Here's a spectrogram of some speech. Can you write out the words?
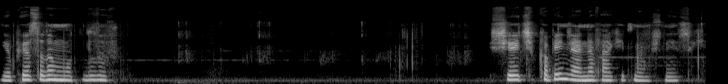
yapıyorsa da mutludur. Şey açıp kapayınca anne fark etmemiş neyse ki.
